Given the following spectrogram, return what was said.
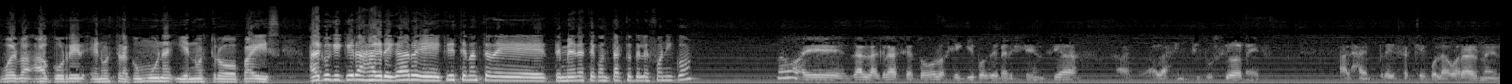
vuelva a ocurrir en nuestra comuna y en nuestro país. ¿Algo que quieras agregar, eh, Cristian, antes de terminar este contacto telefónico? No, eh, dar las gracias a todos los equipos de emergencia, a, las instituciones, a las empresas que colaboraron en,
